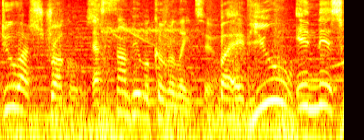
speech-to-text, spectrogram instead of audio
do have struggles that some people could relate to. But if you in this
